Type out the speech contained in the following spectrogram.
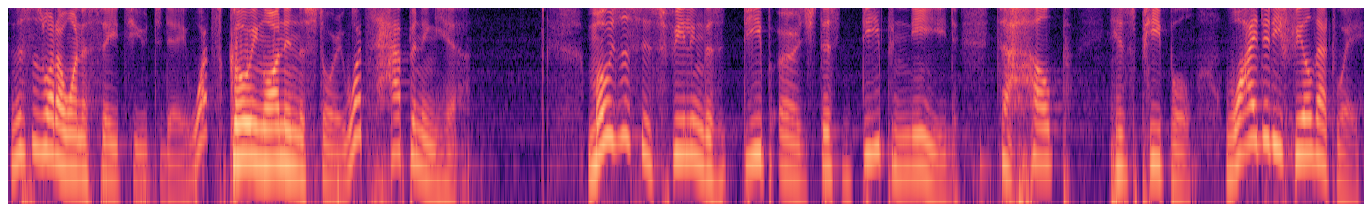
And this is what I want to say to you today. What's going on in the story? What's happening here? Moses is feeling this deep urge, this deep need to help his people. Why did he feel that way?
